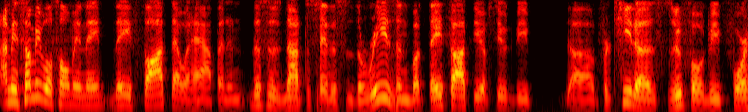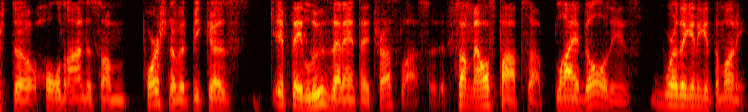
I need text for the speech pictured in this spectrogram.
I mean, some people told me they they thought that would happen, and this is not to say this is the reason, but they thought the UFC would be uh, Fertittas, Zuffa would be forced to hold on to some portion of it because if they lose that antitrust lawsuit, if something else pops up, liabilities, where are they going to get the money?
